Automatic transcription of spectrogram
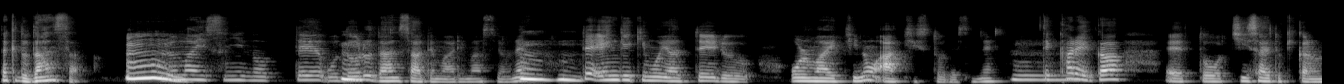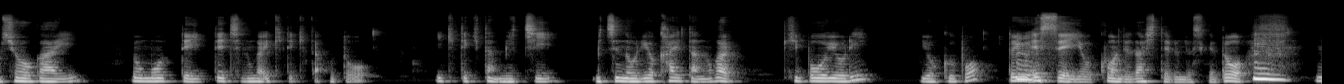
だけどダンサー。うん。車椅子に乗って踊るダンサーでもありますよね。うんうんで、演劇もやっているオールマイティのアーティストですね。うんで、彼が、えっ、と、小さい時からの障害を持っていて、自分が生きてきたことを、生きてきた道、道のりを書いたのが、希望より欲望というエッセイをクオンで出してるんですけど、うん。う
